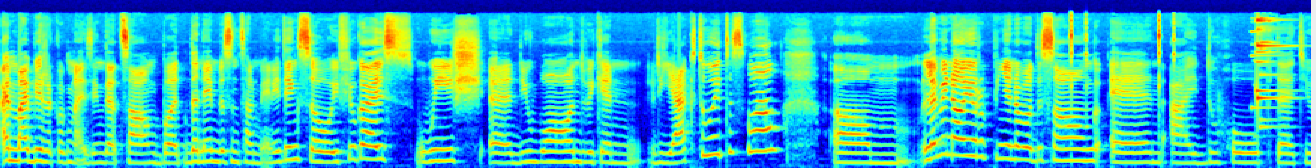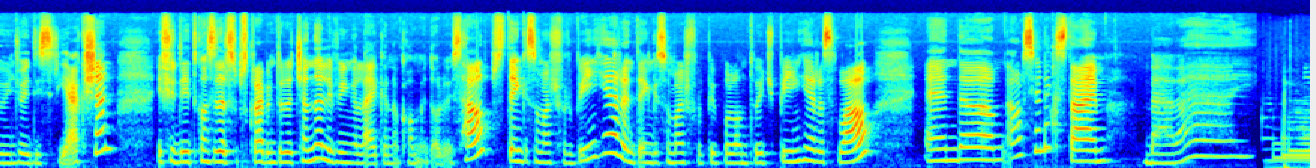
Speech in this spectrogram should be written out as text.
I might be recognizing that song, but the name doesn't tell me anything. So if you guys wish and you want, we can react to it as well. Um, let me know your opinion about the song, and I do hope that you enjoyed this reaction. If you did, consider subscribing to the channel, leaving a like and a comment always helps. Thank you so much for being here, and thank you so much for people on Twitch being here as well. And um, I'll see you next time. Bye bye.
